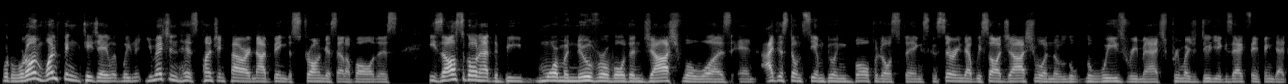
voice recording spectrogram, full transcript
where we're on one thing TJ you mentioned his punching power not being the strongest out of all of this he's also going to have to be more maneuverable than Joshua was and I just don't see him doing both of those things considering that we saw Joshua in the Ruiz rematch pretty much do the exact same thing that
